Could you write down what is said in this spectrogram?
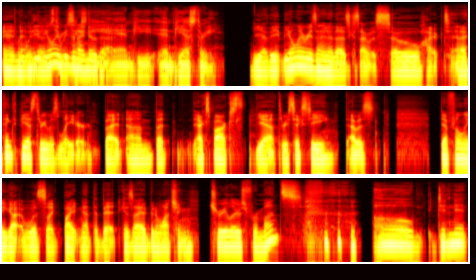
and the, the only reason I know that, and P and PS3. yeah, the, the only reason I know that is because I was so hyped, and I think the PS3 was later, but um, but Xbox, yeah, 360, I was definitely got was like biting at the bit because I had been watching trailers for months. Oh, didn't it?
